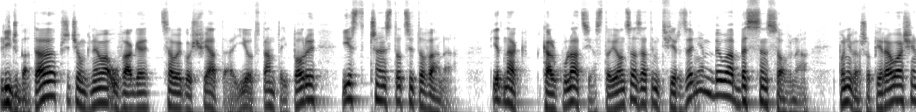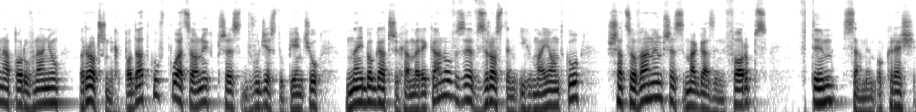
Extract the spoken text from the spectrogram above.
Liczba ta przyciągnęła uwagę całego świata i od tamtej pory jest często cytowana. Jednak kalkulacja stojąca za tym twierdzeniem była bezsensowna, ponieważ opierała się na porównaniu rocznych podatków płaconych przez 25 najbogatszych Amerykanów ze wzrostem ich majątku szacowanym przez magazyn Forbes w tym samym okresie.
